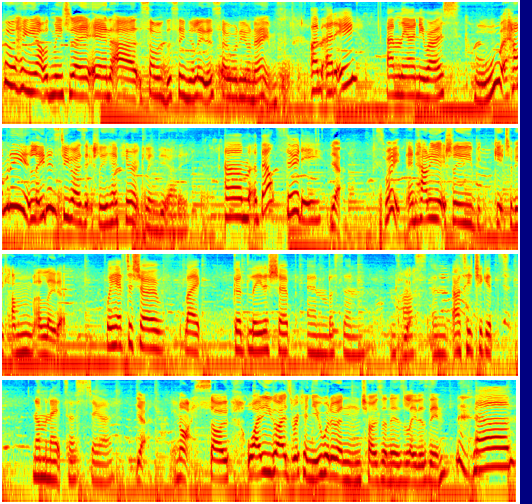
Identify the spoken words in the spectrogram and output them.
who are hanging out with me today and uh, some of the senior leaders. So, what are your names? I'm Addie. I'm Leonie Rose. Cool. How many leaders do you guys actually have here at Glenview, Adi? Um, about 30. Yeah. Sweet. And how do you actually be- get to become a leader? We have to show like good leadership and listen in class, and our teacher gets nominates us to go. Yeah. Nice. So, why do you guys reckon you would have been chosen as leaders then? Um,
